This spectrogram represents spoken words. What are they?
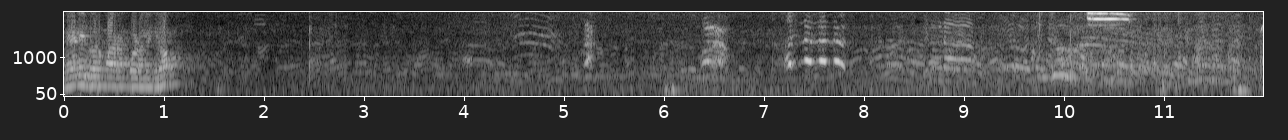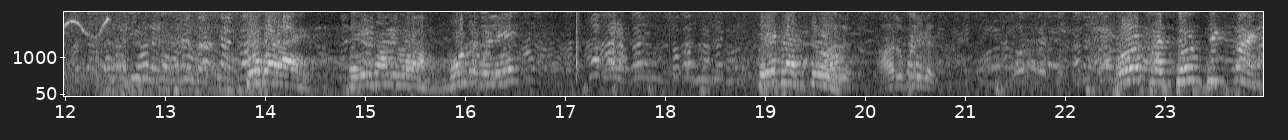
மேடை பெறுமாறு அன்போடு அழைக்கிறோம் சூப்பர் ராய் பெரியசாமி வரம் மூன்று புள்ளி. த்ரீ பிளஸ் டூ ஆறு புள்ளிகள். Four plus two six point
